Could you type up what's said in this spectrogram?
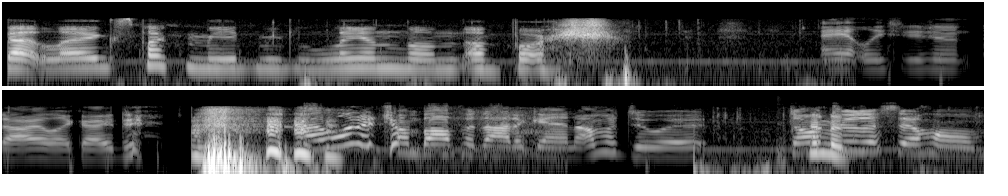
That leg spike made me land on a bush. Hey, at least you didn't die like I did. I wanna jump off of that again. I'ma do it. Don't Gonna- do this at home.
